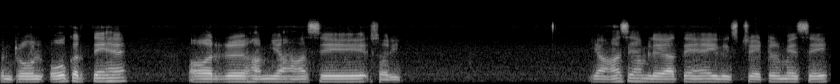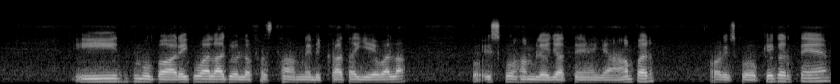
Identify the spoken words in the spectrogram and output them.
कंट्रोल ओ करते हैं और हम यहाँ से सॉरी यहाँ से हम ले आते हैं इलिस्ट्रेटर में से ईद मुबारक वाला जो लफ्ज़ था हमने लिखा था ये वाला तो इसको हम ले जाते हैं यहाँ पर और इसको ओके करते हैं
